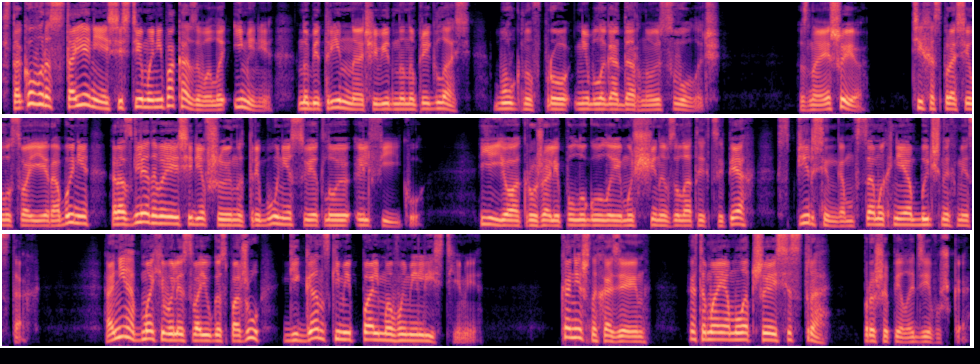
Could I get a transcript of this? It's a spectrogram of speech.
С такого расстояния система не показывала имени, но Бетринна, очевидно, напряглась, буркнув про неблагодарную сволочь. «Знаешь ее?» — тихо спросил у своей рабыни, разглядывая сидевшую на трибуне светлую эльфийку. Ее окружали полуголые мужчины в золотых цепях с пирсингом в самых необычных местах. Они обмахивали свою госпожу гигантскими пальмовыми листьями. «Конечно, хозяин, это моя младшая сестра», — прошипела девушка.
